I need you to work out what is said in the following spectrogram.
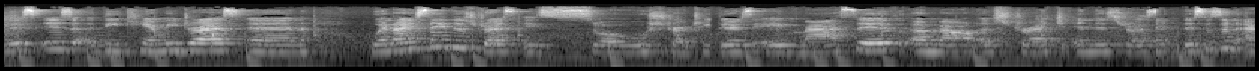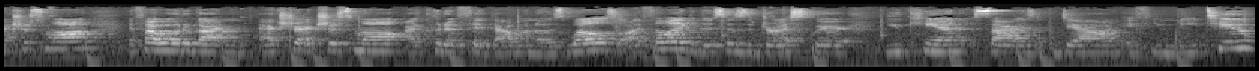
this is the cami dress and when I say this dress is so stretchy, there's a massive amount of stretch in this dress. This is an extra small. If I would have gotten extra, extra small, I could have fit that one as well. So I feel like this is a dress where you can size down if you need to.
